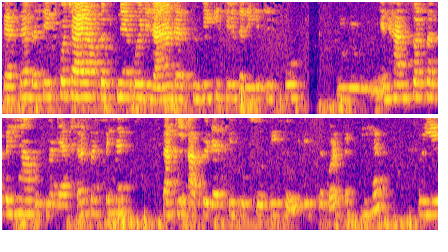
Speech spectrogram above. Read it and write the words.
ड्रेस है। वैसे इसको चाहे आप अपने कोई डिज़ाइनर ड्रेस में भी किसी भी तरीके से इसको इन्हांस कर सकते हैं, आप उसमें अटैच कर सकते हैं ताकि आपके ड्रेस की खूबसूरती थोड़ी सी इससे बढ़ सकती है। तो ये,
